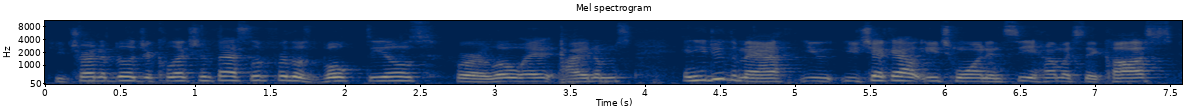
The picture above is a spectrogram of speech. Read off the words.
if you're trying to build your collection fast, look for those bulk deals for low items. And you do the math. You, you check out each one and see how much they cost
